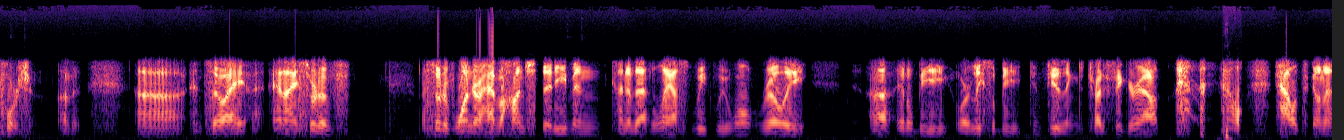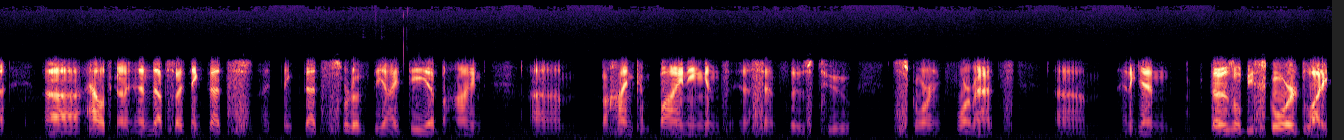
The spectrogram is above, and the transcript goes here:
portion of it. Uh, and so I and I sort of I sort of wonder. I have a hunch that even kind of that last week we won't really. Uh, it'll be, or at least it'll be confusing to try to figure out how how it's gonna uh, how it's gonna end up. So I think that's I think that's sort of the idea behind um, behind combining, in, in a sense, those two scoring formats. Um, and again, those will be scored like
